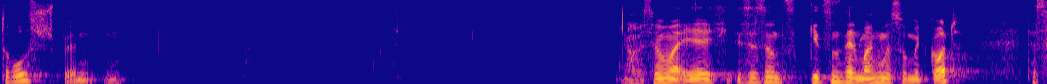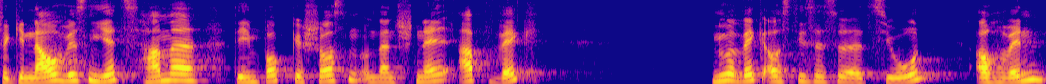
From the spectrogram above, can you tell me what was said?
Trost spenden. Aber sind wir mal ehrlich, geht es uns denn manchmal so mit Gott? Dass wir genau wissen, jetzt haben wir den Bock geschossen und dann schnell ab, weg, nur weg aus dieser Situation, auch wenn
